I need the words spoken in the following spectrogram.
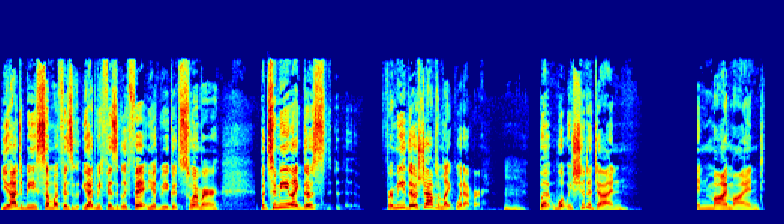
you had to be somewhat physical you had to be physically fit and you had to be a good swimmer but to me like those for me those jobs i'm like whatever Mm-hmm. but what we should have done in my mind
